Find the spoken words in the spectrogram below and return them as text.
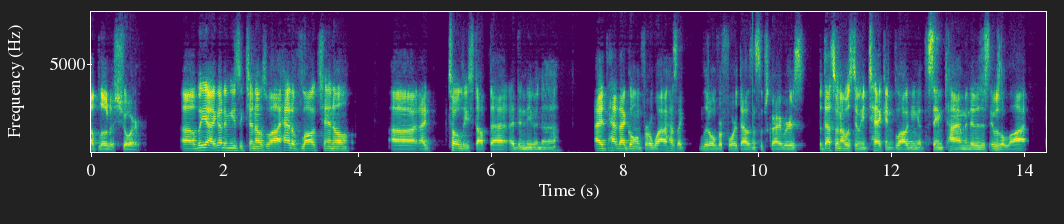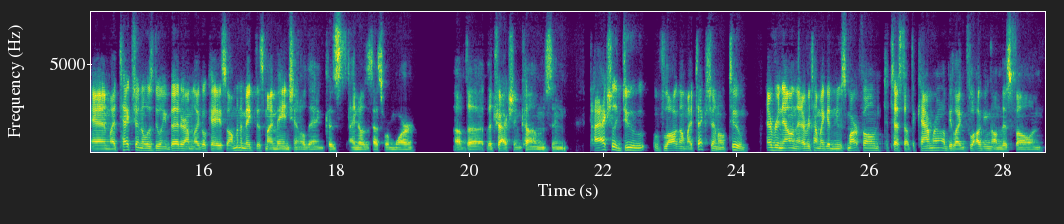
upload a short. Uh, but yeah, I got a music channel as well. I had a vlog channel. Uh, I totally stopped that. I didn't even uh, I had that going for a while. It has like a little over 4,000 subscribers. But that's when I was doing tech and vlogging at the same time. And it was just, it was a lot. And my tech channel was doing better. I'm like, okay, so I'm going to make this my main channel then, because I know that that's where more of the, the traction comes. And I actually do vlog on my tech channel too. Every now and then, every time I get a new smartphone to test out the camera, I'll be like vlogging on this phone,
